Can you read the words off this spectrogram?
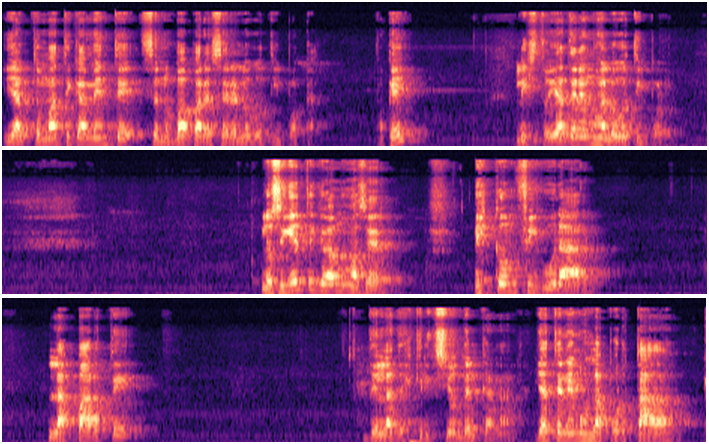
y automáticamente se nos va a aparecer el logotipo acá. ¿Ok? Listo, ya tenemos el logotipo ahí. Lo siguiente que vamos a hacer es configurar la parte de la descripción del canal. Ya tenemos la portada, ¿ok?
